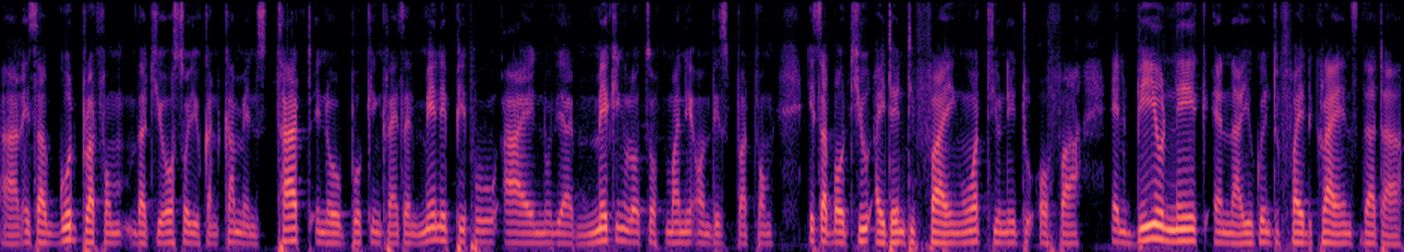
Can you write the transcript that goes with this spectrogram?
and it's a good platform that you also you can come and start you know booking clients. And many people i know they are making lots of money on this platform. It's about you identifying what you need to offer and be unique. And uh, you're going to find clients that are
